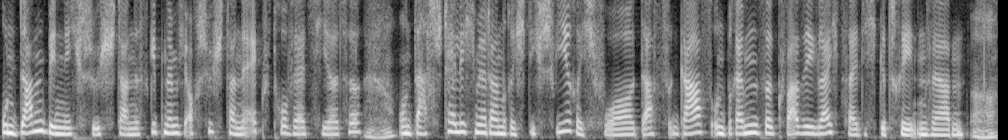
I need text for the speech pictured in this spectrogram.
und dann bin ich schüchtern. Es gibt nämlich auch schüchterne Extrovertierte mhm. und das stelle ich mir dann richtig schwierig vor, dass Gas und Bremse quasi gleichzeitig getreten werden. Aha,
